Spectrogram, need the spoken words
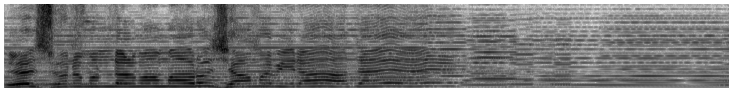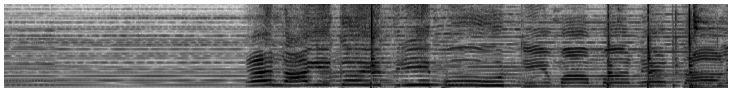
એ સુન મંડળમાં મારું શ્યામ વિરાજે એ લાગી ગઈ ત્રિપુટીમાં મને તાળી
